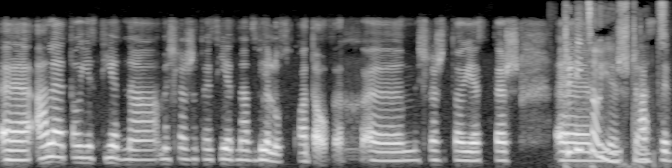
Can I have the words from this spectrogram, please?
e, ale to jest jedna, myślę, że to jest jedna z wielu składowych. E, myślę, że to jest też. Czyli co jeszcze? Czasy,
